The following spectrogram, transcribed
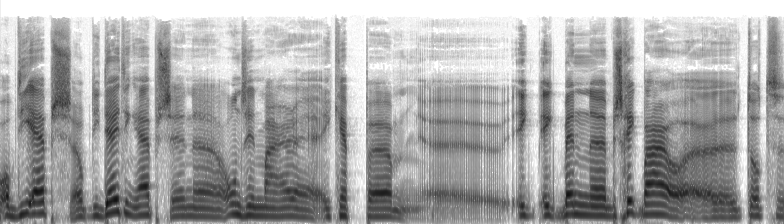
op, die apps, op die dating apps en eh, onzin, maar ik heb, ehm, eh, ik, ik ben beschikbaar tot,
